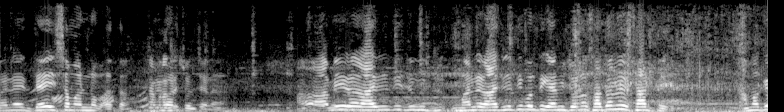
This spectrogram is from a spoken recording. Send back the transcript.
মানে দেয় সামান্য ভাতা এবার চলছে না। আমি রাজনীতি মানে রাজনীতি বলতে আমি জনসাধারণের স্বার্থে। আমাকে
